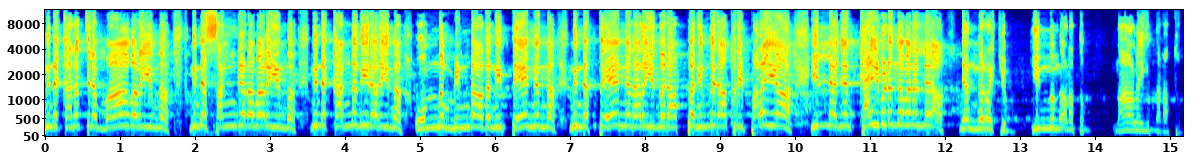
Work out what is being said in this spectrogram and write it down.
നിന്റെ കലത്തിലെ മാവ് അറിയുന്ന നിന്റെ സങ്കടം അറിയുന്ന നിന്റെ കണ്ണുനീർ അറിയുന്ന ഒന്നും മിണ്ടാതെ നീ തേങ്ങുന്ന നിന്റെ തേങ്ങൽ അറിയുന്ന ഒരു അപ്പൻ ഇന്ന് രാത്രി പറയാ ഇല്ല ഞാൻ കൈവിടുന്നവനല്ല ഞാൻ നിറയ്ക്കും ഇന്നും നടത്തും. നാളെയും നടത്തും.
